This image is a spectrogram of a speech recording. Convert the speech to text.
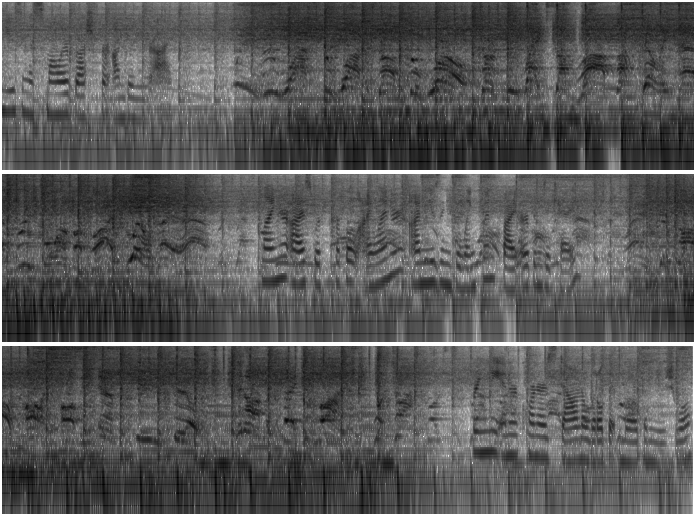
Using a smaller brush for under your eye. Line your eyes with purple eyeliner. I'm using Delinquent by Urban Decay. Bring the inner corners down a little bit more than usual.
